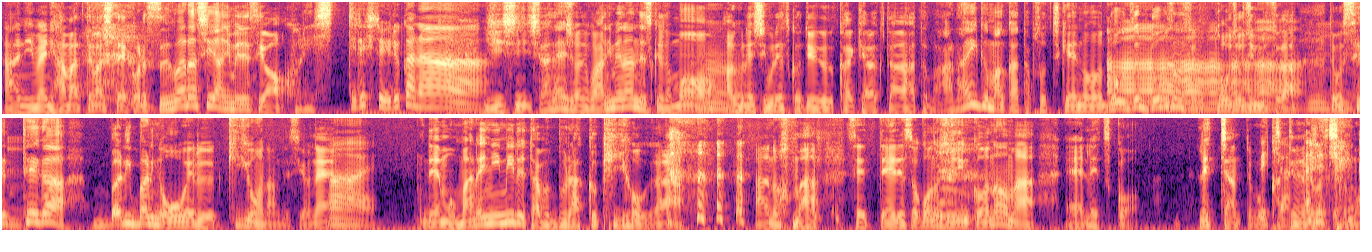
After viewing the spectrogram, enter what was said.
アニメにハマってましてこれ素晴らしいアニメですよ。これ知ってる人いるかな？いいし知らないでしょうね。これアニメなんですけども、アグレッシブレツコというキャラクター多分アライグマか多分そっち系の全部動物なんですよ。登場人物が。でも設定がバリバリの OL 企業なんですよね。はい。でもう稀に見る多分ブラック企業が あのまあ設定でそこの主人公のまあ、えー、レツコレッちゃんって僕勝手に呼んでますけども。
